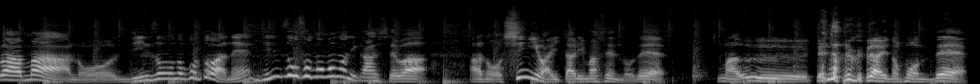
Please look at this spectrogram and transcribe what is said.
はまああの腎臓のことはね腎臓そのものに関してはあの死には至りませんのでまあうーってなるぐらいのもんで、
